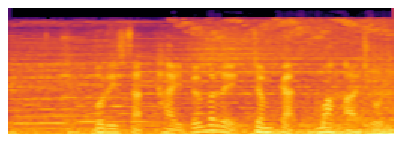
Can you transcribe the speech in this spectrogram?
บริษัทไทยเบเวอเรจจำกัดมหาชน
